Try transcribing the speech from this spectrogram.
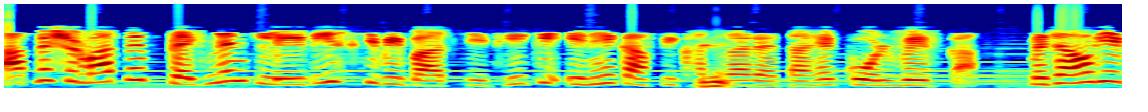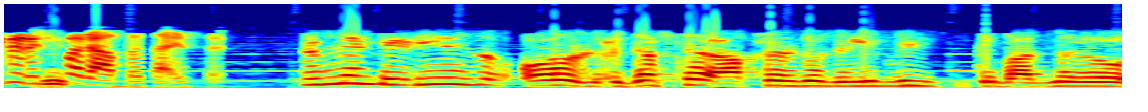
आपने शुरुआत में प्रेग्नेंट लेडीज़ की भी बात की थी कि इन्हें काफ़ी खतरा रहता है कोल्ड वेव का। मैं चाहूँगी अगर इस पर आप बताएँ सर। प्रेग्नेंट लेडीज़ और जस्ट आफ्टर जो डिलीवरी के बाद में जो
